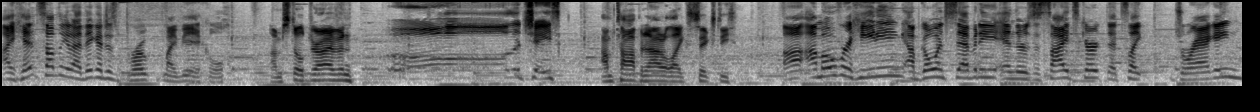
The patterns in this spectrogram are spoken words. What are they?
I hit something and I think I just broke my vehicle. I'm still driving. Oh, the chase. I'm topping out at like 60. Uh, I'm overheating. I'm going 70, and there's a side skirt that's like dragging.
